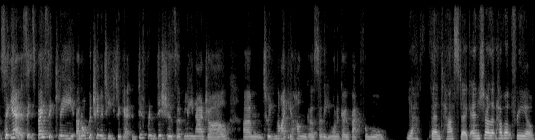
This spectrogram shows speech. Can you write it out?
so yeah, it's, it's, basically an opportunity to get different dishes of lean agile um, to ignite your hunger so that you want to go back for more. Yeah, fantastic. And Charlotte, how about for you?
